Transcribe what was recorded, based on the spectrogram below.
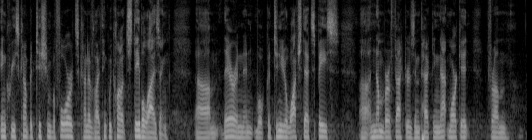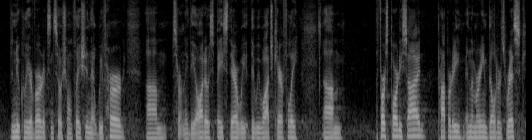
increased competition before. It's kind of, I think we call it stabilizing um, there, and then we'll continue to watch that space. Uh, a number of factors impacting that market from the nuclear verdicts and social inflation that we've heard. Um, certainly, the auto space there we, that we watch carefully. Um, the first party side, property in the marine builders risk.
